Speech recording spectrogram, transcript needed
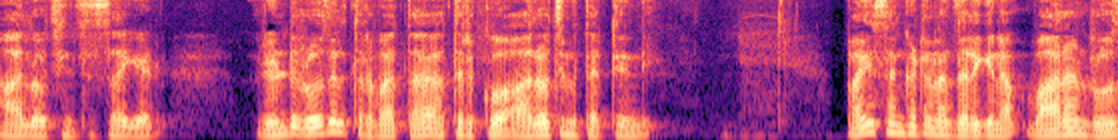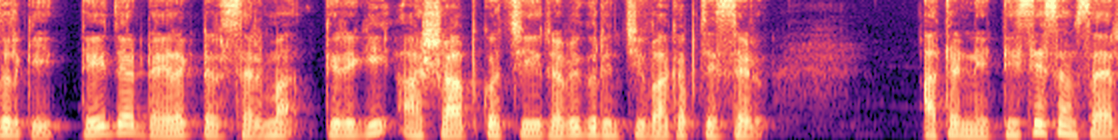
ఆలోచించసాగాడు. రెండు రోజుల తర్వాత అతడికో ఆలోచన తట్టింది. పై సంఘటన జరిగిన వారం రోజులకి తేజ డైరెక్టర్ శర్మ తిరిగి ఆ షాప్కొచ్చి రవి గురించి వాకప్ చేశాడు. అతన్ని తీసేశాం సార్.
